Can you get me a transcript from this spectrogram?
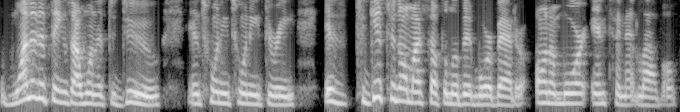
one of the things I wanted to do in 2023 is to get to know myself a little bit more better on a more intimate level,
